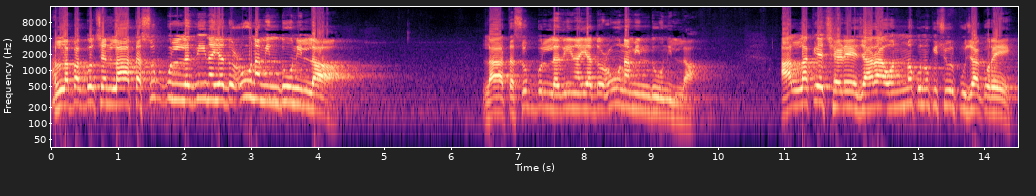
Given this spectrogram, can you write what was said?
আল্লাপাক বলছেন, লা লা মিন দুনিল্লাহ। আল্লাহকে ছেড়ে যারা অন্য কোনো কিছুর পূজা করে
